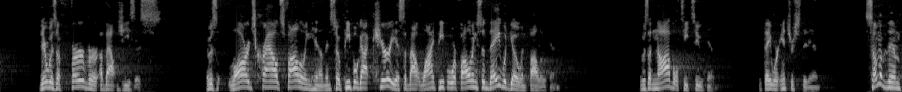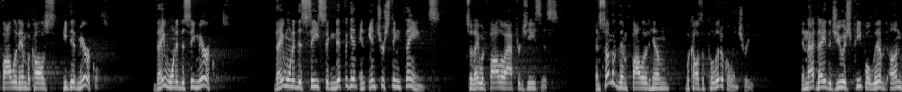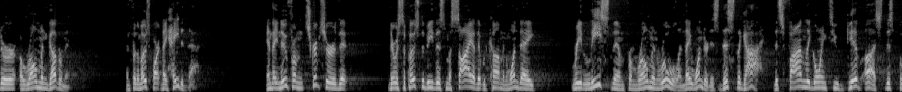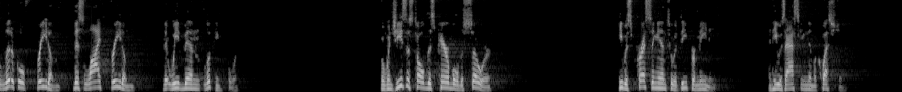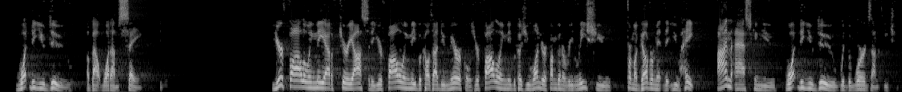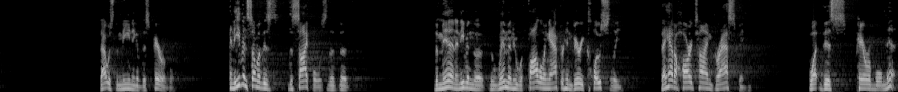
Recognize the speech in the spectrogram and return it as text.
There was a fervor about Jesus. There was large crowds following him, and so people got curious about why people were following, so they would go and follow him. It was a novelty to him that they were interested in. Some of them followed him because he did miracles. They wanted to see miracles. They wanted to see significant and interesting things. So they would follow after Jesus. And some of them followed him because of political intrigue. In that day, the Jewish people lived under a Roman government. And for the most part, they hated that. And they knew from scripture that there was supposed to be this Messiah that would come and one day release them from Roman rule. And they wondered, is this the guy that's finally going to give us this political freedom, this life freedom that we've been looking for? But when Jesus told this parable of the sower, he was pressing into a deeper meaning and he was asking them a question. What do you do about what I'm saying? You're following me out of curiosity. You're following me because I do miracles. You're following me because you wonder if I'm going to release you from a government that you hate. I'm asking you, what do you do with the words I'm teaching? That was the meaning of this parable. And even some of his disciples, the, the, the men and even the, the women who were following after him very closely, they had a hard time grasping what this parable meant.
